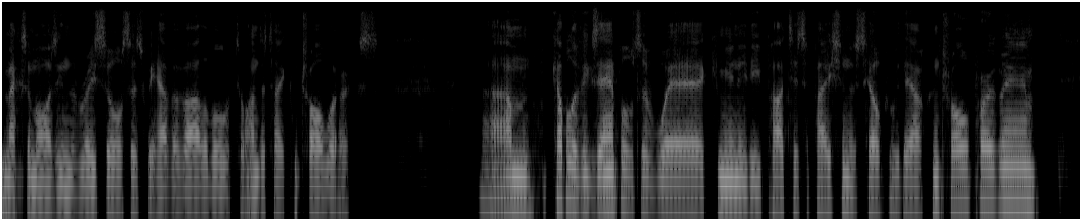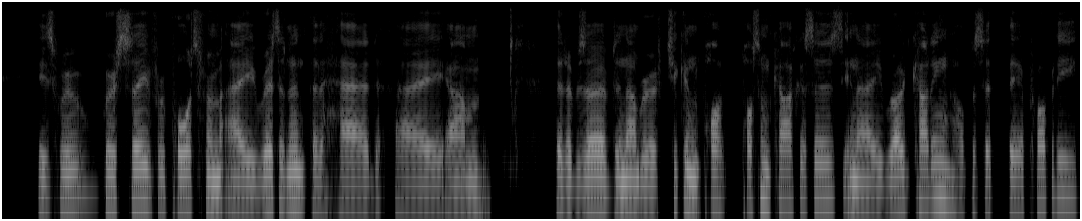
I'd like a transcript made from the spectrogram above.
maximising the resources we have available to undertake control works. Um, a couple of examples of where community participation has helped with our control program is we received reports from a resident that had a um, that observed a number of chicken possum carcasses in a road cutting opposite their property.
